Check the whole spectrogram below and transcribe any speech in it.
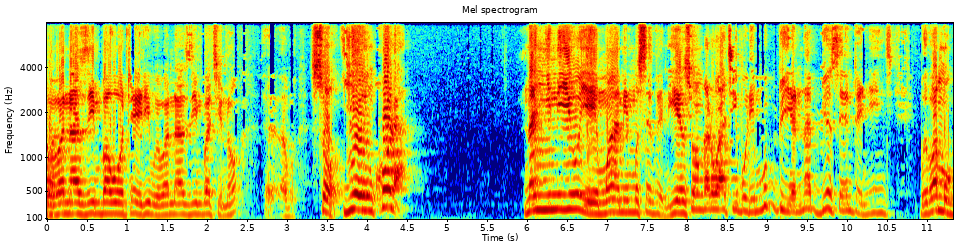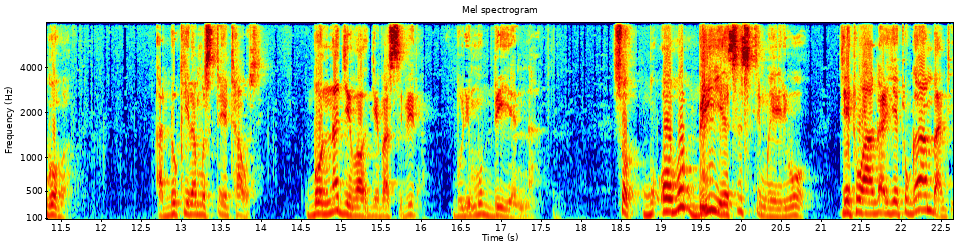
bwe banazimba woteeri bwe banazimba kino eh, so yenkola nanyiniyo ye mwami museveni. Yensonga lwaki buli mubbi yenna abbye sente nyingi bwe bamugoba addukira mu state house bonna gye ba- gye basibira buli mubbi yenna. So bu- obubbi ye sisitimu eriwo gyetugamba nti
